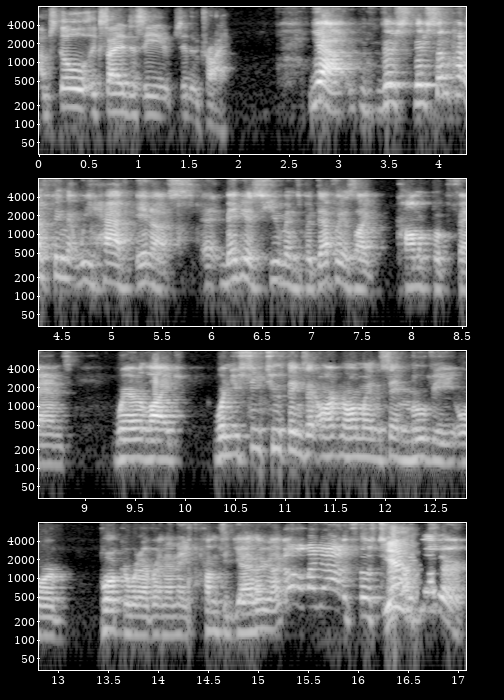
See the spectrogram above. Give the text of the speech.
I'm still excited to see see them try yeah, there's there's some kind of thing that we have in us, uh, maybe as humans, but definitely as like comic book fans, where like when you see two things that aren't normally in the same movie or book or whatever, and then they come together, you're like, oh my god, it's those two yeah. together.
